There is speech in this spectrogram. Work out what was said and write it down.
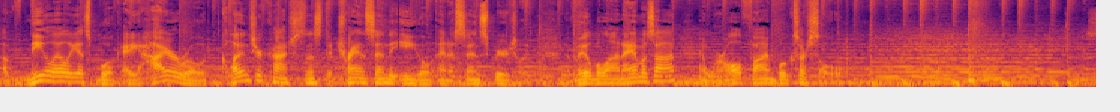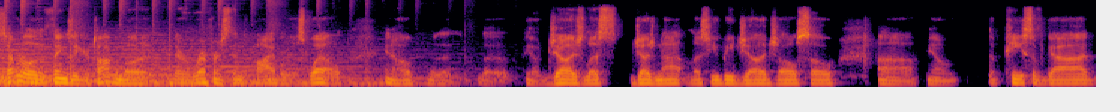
of Neil Elliott's book, A Higher Road Cleanse Your Consciousness to Transcend the Ego and Ascend Spiritually. Available on Amazon and where all fine books are sold. Several of the things that you're talking about, they're referenced in the Bible as well. You know, the, the you know, judge less judge not, lest you be judged. Also, uh, you know, the peace of God,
